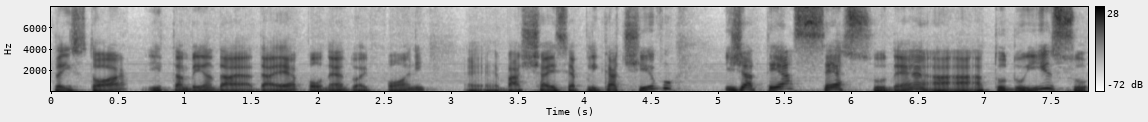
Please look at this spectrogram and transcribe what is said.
Play Store e também da, da Apple, né, do iPhone, é, baixar esse aplicativo e já ter acesso né, a, a, tudo isso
